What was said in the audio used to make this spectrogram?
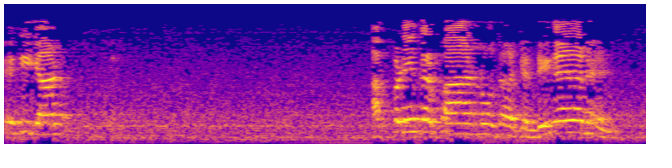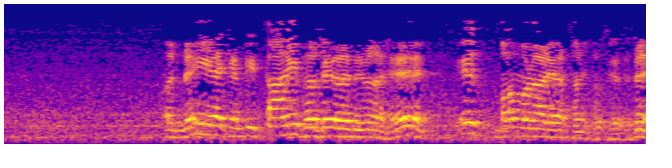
ਇਹ ਕੀ ਜਾਣ? ਆਪਣੀ ਕਿਰਪਾਨ ਨੂੰ ਤਾਂ ਚੰਡੀ ਕਹਿੰਦੇ ਨੇ। ਔਰ ਨਹੀਂ ਹੈ ਚੰਡੀ, ਤਾਂ ਹੀ ਫਸੇ ਹੋਏ ਨੇ ਨਾ ਹੈ। ਇਹ ਬਾਹਮਣ ਵਾਲੇ ਅਰਥਾਂ ਚ ਫਸੇ ਹੋਏ ਨੇ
